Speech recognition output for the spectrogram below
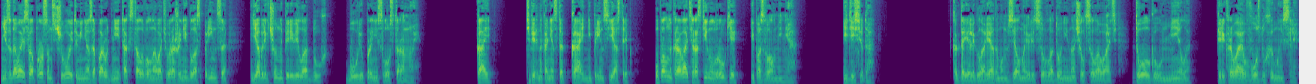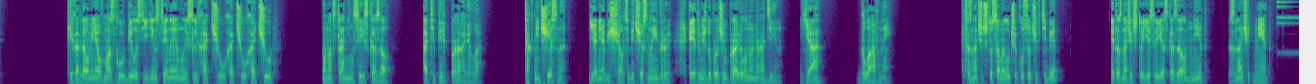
Не задаваясь вопросом, с чего это меня за пару дней так стало волновать выражение глаз принца, я облегченно перевела дух. Бурю пронесло стороной. Кай, теперь наконец-то Кай, не принц-ястреб, упал на кровать, раскинул руки и позвал меня. «Иди сюда». Когда я легла рядом, он взял мое лицо в ладони и начал целовать, долго, умело, перекрывая воздух и мысли. И когда у меня в мозгу билась единственная мысль «хочу, хочу, хочу», он отстранился и сказал «А теперь правило». «Так нечестно. Я не обещал тебе честной игры. И это, между прочим, правило номер один. Я главный». «Это значит, что самый лучший кусочек тебе?» Это значит, что если я сказал «нет», значит «нет».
